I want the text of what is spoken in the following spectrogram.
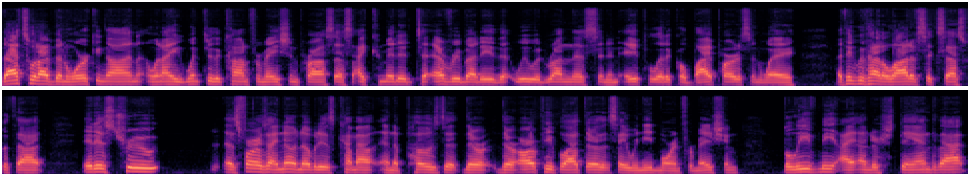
That's what I've been working on. When I went through the confirmation process, I committed to everybody that we would run this in an apolitical, bipartisan way. I think we've had a lot of success with that. It is true as far as I know, nobody has come out and opposed it. There, there are people out there that say we need more information. Believe me, I understand that.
